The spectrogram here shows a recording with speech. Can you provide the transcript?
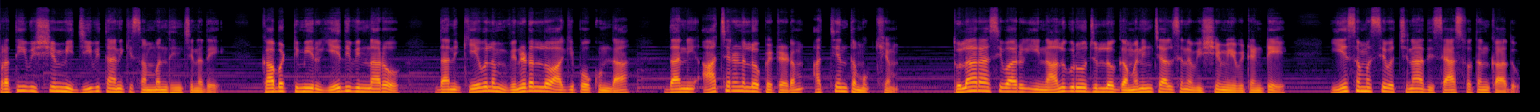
ప్రతి విషయం మీ జీవితానికి సంబంధించినదే. కాబట్టి మీరు ఏది విన్నారో దాన్ని కేవలం వినడంలో ఆగిపోకుండా దాన్ని ఆచరణలో పెట్టడం అత్యంత ముఖ్యం. తులారాశివారు ఈ నాలుగు రోజుల్లో గమనించాల్సిన విషయం ఏమిటంటే ఏ సమస్య వచ్చినా అది శాశ్వతం కాదు.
